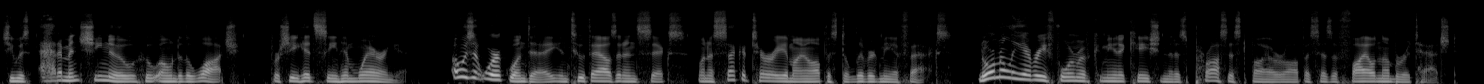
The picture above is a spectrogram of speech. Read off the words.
She was adamant she knew who owned the watch, for she had seen him wearing it. I was at work one day in 2006 when a secretary in my office delivered me a fax. Normally, every form of communication that is processed by our office has a file number attached.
